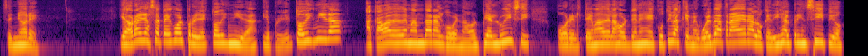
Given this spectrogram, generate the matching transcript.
Señores, y ahora ya se pegó al proyecto Dignidad. Y el proyecto Dignidad acaba de demandar al gobernador Pierluisi por el tema de las órdenes ejecutivas, que me vuelve a traer a lo que dije al principio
